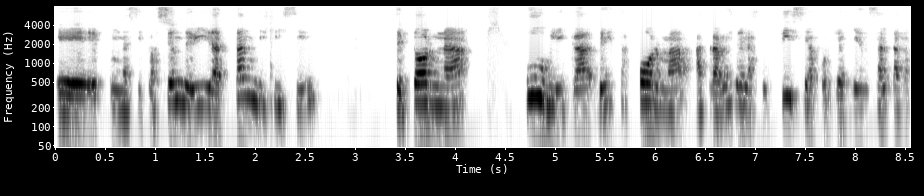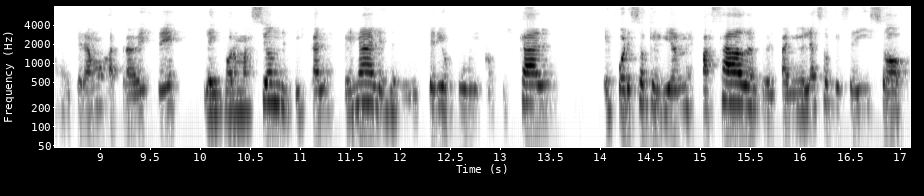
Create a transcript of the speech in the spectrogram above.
eh, una situación de vida tan difícil, se torna pública de esta forma a través de la justicia, porque aquí en Salta nos enteramos a través de la información de fiscales penales, del Ministerio Público Fiscal. Es por eso que el viernes pasado, entre el pañuelazo que se hizo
